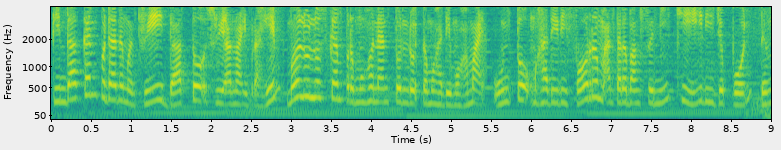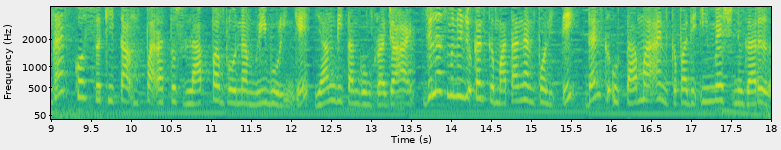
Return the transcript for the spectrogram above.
Tindakan Perdana Menteri Datuk Seri Anwar Ibrahim meluluskan permohonan Tun Dr. Mahathir Mohamad untuk menghadiri forum antarabangsa Niki di Jepun dengan kos sekitar RM486,000 yang ditanggung kerajaan. Jelas menunjukkan kematangan politik dan keutamaan kepada imej negara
